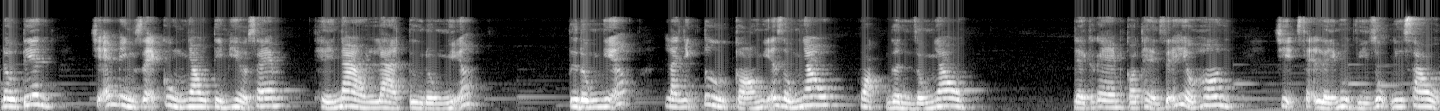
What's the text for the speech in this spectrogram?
Đầu tiên, chị em mình sẽ cùng nhau tìm hiểu xem thế nào là từ đồng nghĩa. Từ đồng nghĩa là những từ có nghĩa giống nhau hoặc gần giống nhau. Để các em có thể dễ hiểu hơn, chị sẽ lấy một ví dụ như sau.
